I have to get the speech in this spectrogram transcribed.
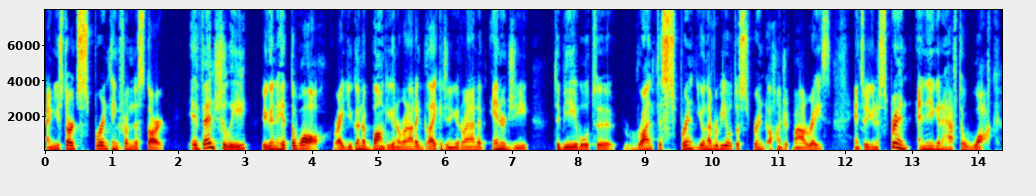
and you start sprinting from the start, eventually you're going to hit the wall, right? You're going to bunk. You're going to run out of glycogen. You're going to run out of energy to be able to run to sprint you'll never be able to sprint a 100 mile race and so you're going to sprint and then you're going to have to walk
